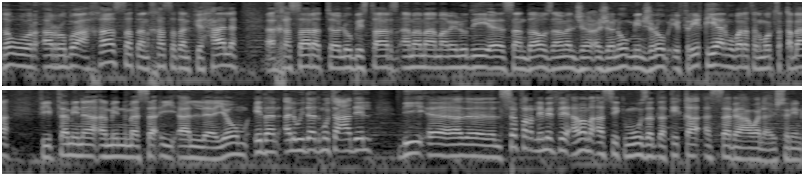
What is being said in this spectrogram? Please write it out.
دور الربع خاصة خاصة في حال خسارة لوبي ستارز أمام ماميلودي سانداونز أمام الجنوب من جنوب إفريقيا. المباراة المرتقبة في الثامنة من مساء اليوم. إذا الوداد متعادل بالصفر لمثله أمام أسيك ميموزا الدقيقة السابعة والعشرين.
